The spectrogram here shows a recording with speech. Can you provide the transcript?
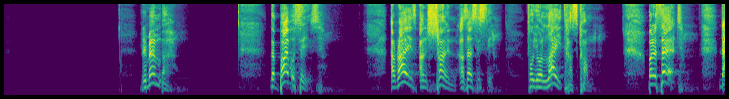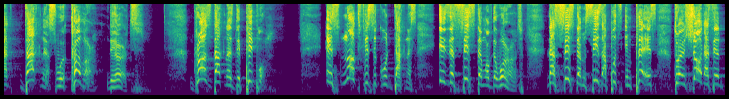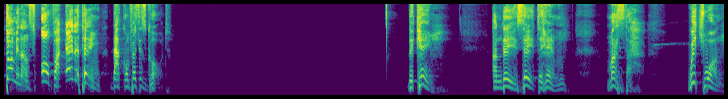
Remember, the Bible says Arise and shine, Isaiah 60, for your light has come. But it said that darkness will cover the earth. Gross darkness, the people. It's not physical darkness, it's the system of the world. The system Caesar puts in place to ensure there's a dominance over anything that confesses God. They came and they say to him, Master, which one?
